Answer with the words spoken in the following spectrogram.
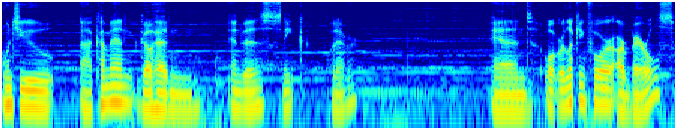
once you uh, come in, go ahead and invis, sneak, whatever. And what we're looking for are barrels,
